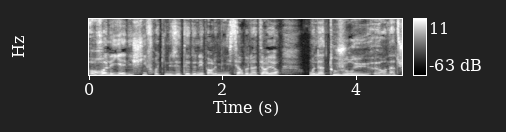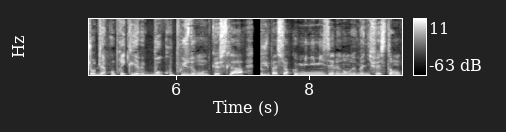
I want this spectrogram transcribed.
relayait les chiffres qui nous étaient donnés par le ministère de l'Intérieur, on a toujours eu, euh, on a toujours bien compris qu'il y avait beaucoup plus de monde que cela. Je suis pas sûr que minimiser le nombre de manifestants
